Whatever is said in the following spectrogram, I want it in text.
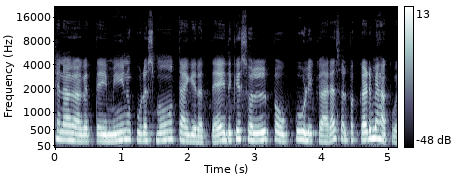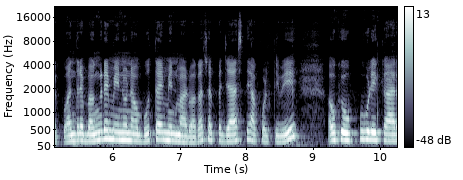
ಚೆನ್ನಾಗಾಗತ್ತೆ. ಈ ಮೀನು ಕೂಡ ಸ್ಮೂತಾಗಿರುತ್ತೆ ಇದಕ್ಕೆ ಸ್ವಲ್ಪ ಉಪ್ಪು, ಹುಳಿ, ಖಾರ ಸ್ವಲ್ಪ ಕಡಿಮೆ ಹಾಕಬೇಕು. ಅಂದರೆ ಬಂಗಡೆ ಮೀನು ನಾವು ಬೂತಾಯಿ ಮೀನು ಮಾಡುವಾಗ ಸ್ವಲ್ಪ ಜಾಸ್ತಿ ಹಾಕ್ಕೊಳ್ತೀವಿ ಅವಕ್ಕೆ ಉಪ್ಪು, ಹುಳಿ, ಖಾರ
